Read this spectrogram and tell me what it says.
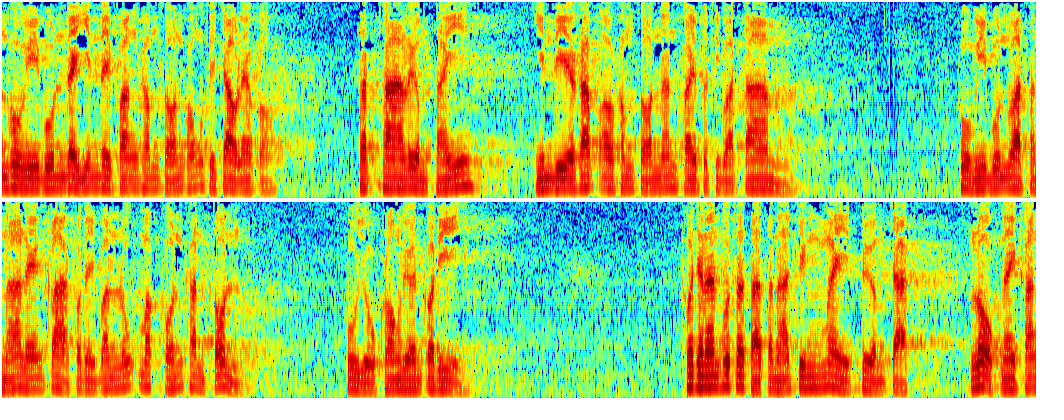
นผู้มีบุญได้ยินได้ฟังคำสอนของพระเจ้าแล้วก็ศรัทธาเลื่อมใส ยินดีรับเอาคำสอนนั้นไปปฏิบัติตาม ผู้มีบุญวาสนาแรงกล้าก็ได้บรรลุมรรคผลขั้นต้น ผู้อยู่ครองเรือนก็ดี เพราะฉะนั้นพุทธศาสนาจึงไม่เสื่อมจากโลกในครั้ง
